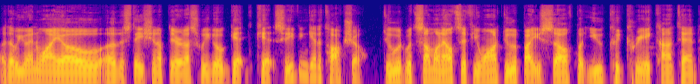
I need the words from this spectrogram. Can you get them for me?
a WNYO, uh, the station up there at Oswego. Get get see if you can get a talk show. Do it with someone else if you want. Do it by yourself. But you could create content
